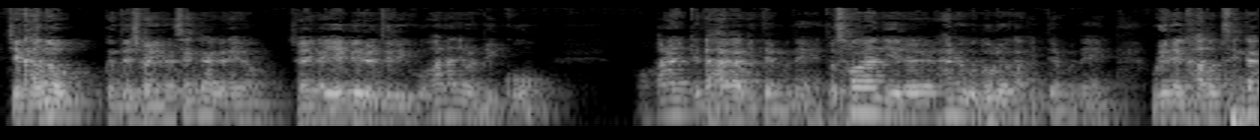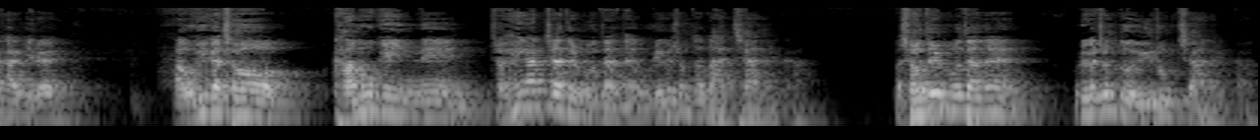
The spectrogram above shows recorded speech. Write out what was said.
이제 간혹 근데 저희는 생각을 해요. 저희가 예배를 드리고 하나님을 믿고 하나님께 나아가기 때문에 또 선한 일을 하려고 노력하기 때문에 우리는 간혹 생각하기를 아 우리가 저 감옥에 있는 저 행악자들보다는 우리가 좀 더 낫지 않을까. 저들보다는 우리가 좀 더 의롭지 않을까.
